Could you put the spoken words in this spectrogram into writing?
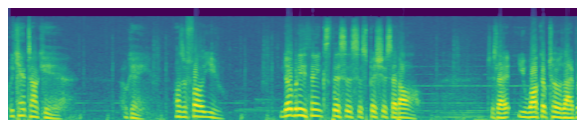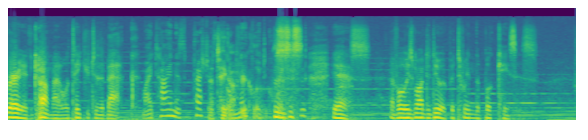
We can't talk here. Okay, I'll just follow you. Nobody thinks this is suspicious at all. Just like you walk up to a librarian, come, I will take you to the back. My time is precious. Now take so off your clothes. yes, I've always wanted to do it between the bookcases.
